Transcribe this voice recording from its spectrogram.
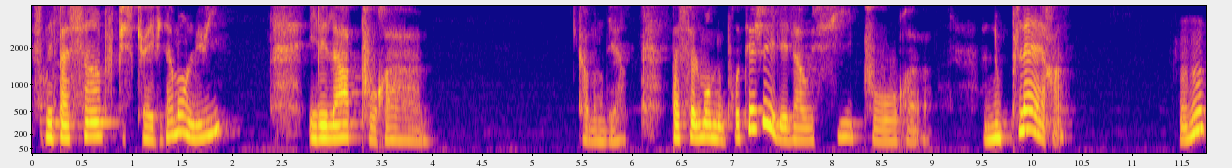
Ce n'est pas simple puisque évidemment lui, il est là pour, euh, comment dire, pas seulement nous protéger, il est là aussi pour euh, nous plaire, mhm.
